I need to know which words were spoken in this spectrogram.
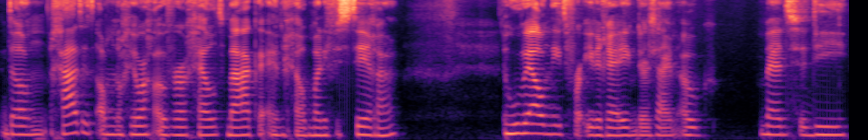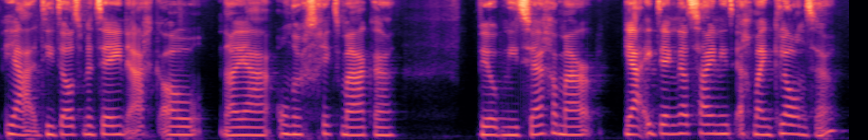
dan gaat het allemaal nog heel erg over geld maken en geld manifesteren. Hoewel niet voor iedereen. Er zijn ook mensen die, ja, die dat meteen eigenlijk al, nou ja, ondergeschikt maken. Wil ik niet zeggen. Maar ja, ik denk dat zijn niet echt mijn klanten.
